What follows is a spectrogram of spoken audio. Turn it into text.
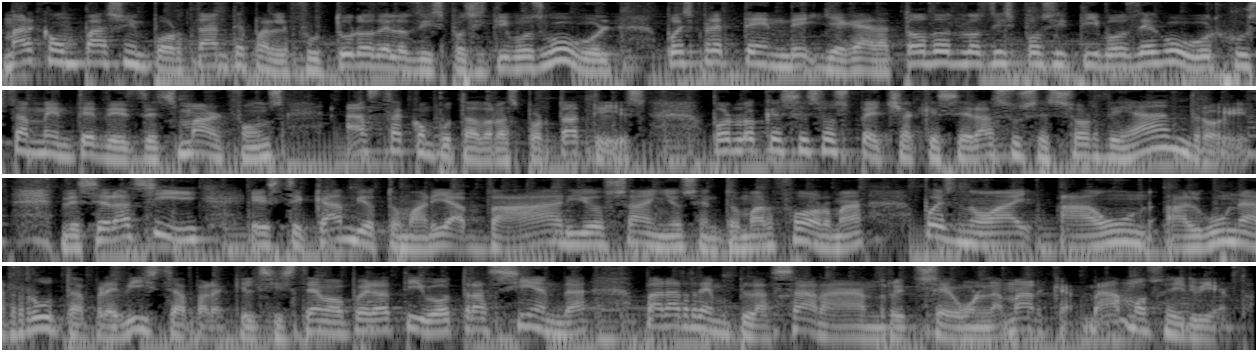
marca un paso importante para el futuro de los dispositivos Google, pues pretende llegar a todos los dispositivos de Google justamente desde smartphones hasta computadoras portátiles, por lo que se sospecha que será sucesor de Android. De ser así, este cambio tomaría varios años en tomar forma, pues no hay aún alguna ruta prevista para que el sistema operativo trascienda para reemplazar a Android según la marca. Vamos a ir viendo.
